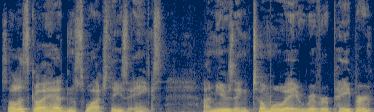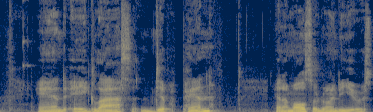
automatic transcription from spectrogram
So let's go ahead and swatch these inks. I'm using Tomoe River paper and a glass dip pen. And I'm also going to use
